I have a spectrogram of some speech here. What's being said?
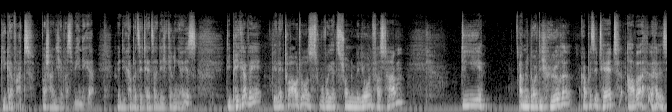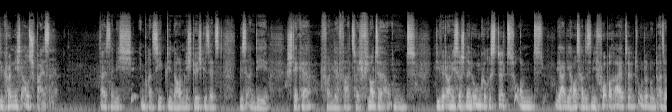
Gigawatt. Wahrscheinlich etwas weniger, wenn die Kapazität seitlich geringer ist. Die Pkw, die Elektroautos, wo wir jetzt schon eine Million fast haben, die haben eine deutlich höhere Kapazität, aber sie können nicht ausspeisen. Da ist nämlich im Prinzip die Norm nicht durchgesetzt bis an die Stecker von der Fahrzeugflotte. Und die wird auch nicht so schnell umgerüstet und ja, die Haushalte sind nicht vorbereitet und und und. Also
